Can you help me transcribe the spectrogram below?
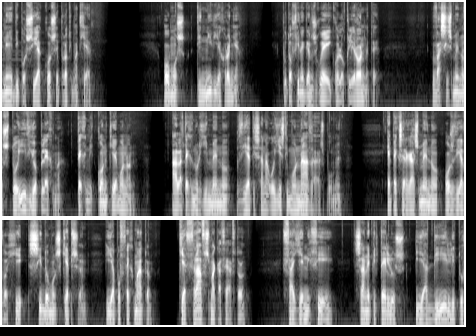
Είναι εντυπωσιακό σε πρώτη ματιά. Όμως την ίδια χρονιά που το Finnegan's Wake ολοκληρώνεται, βασισμένο στο ίδιο πλέγμα τεχνικών και αιμονών, αλλά τεχνουργημένο δια της αναγωγής στη μονάδα, ας πούμε, επεξεργασμένο ως διαδοχή σύντομων σκέψεων ή αποφθεγμάτων και θράψμα καθεαυτό, θα γεννηθεί σαν επιτέλους η αντιήλη του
